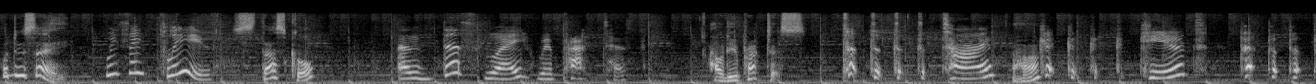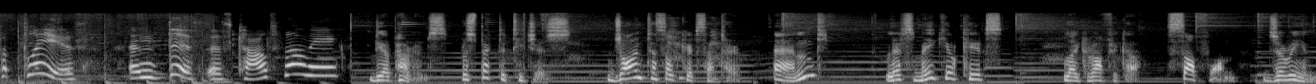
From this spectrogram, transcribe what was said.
What do you say? We say please. That's cool. And this way we practice. How do you practice? T t t t time. Uh-huh. Cute. P p p p please. And this is called phonics. Dear parents, respected teachers, join TESOL Kids Center and let's make your kids like Rafika, Safwan, Jareen,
